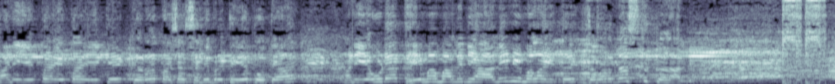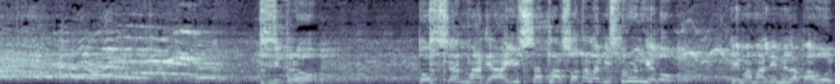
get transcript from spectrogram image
आणि येता येता एक एक करत अशा सेलिब्रिटी येत होत्या. आणि एवढ्यात हेमा मालिनी आली आणि मला इथं एक जबरदस्त कळ आली. मित्र हो तो क्षण माझ्या आयुष्यातला स्वतःला विसरून गेलो हेमा मालिनीला पाहून.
